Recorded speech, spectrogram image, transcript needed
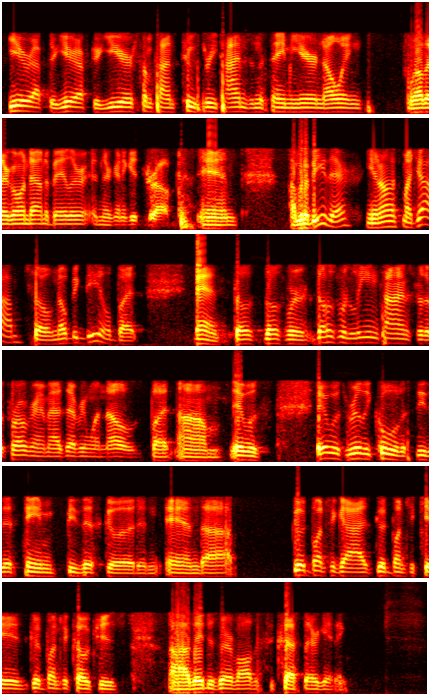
year after year after year, sometimes two, three times in the same year, knowing, well, they're going down to Baylor and they're going to get drubbed. And I'm going to be there. You know, that's my job, so no big deal. But man, those those were those were lean times for the program, as everyone knows. But um, it was it was really cool to see this team be this good and and uh, good bunch of guys, good bunch of kids, good bunch of coaches. Uh, they deserve all the success they're getting.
